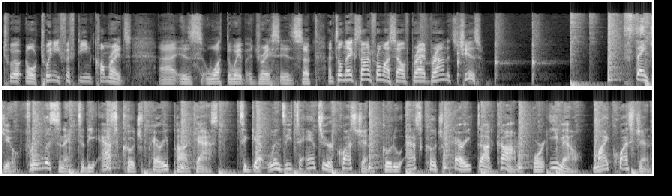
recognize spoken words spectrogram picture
tw- or 2015 comrades uh, is what the web address is. So until next time, from myself, Brad Brown, it's cheers. Thank you for listening to the Ask Coach Parry podcast. To get Lindsay to answer your question, go to AskCoachParry.com or email my question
